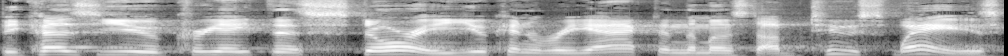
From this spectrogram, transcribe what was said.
because you create this story, you can react in the most obtuse ways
